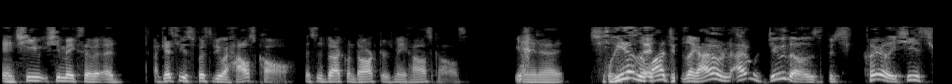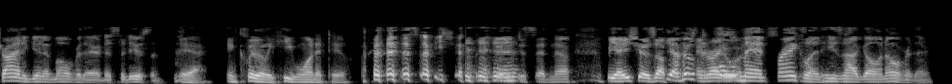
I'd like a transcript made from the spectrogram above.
And she, she makes a, a, I guess he was supposed to do a house call. This is back when doctors made house calls. Yeah. And, uh, Well, he doesn't want to. He's like, I don't, I don't do those, but she, clearly she's trying to get him over there to seduce him. Yeah, and clearly he wanted to. so he should have just said no. But yeah, he shows up. Yeah, if it was and right old away, man Franklin, he's not going over there.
